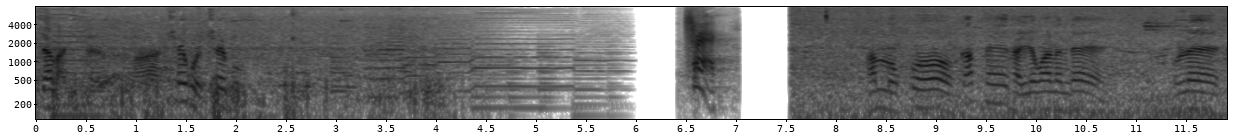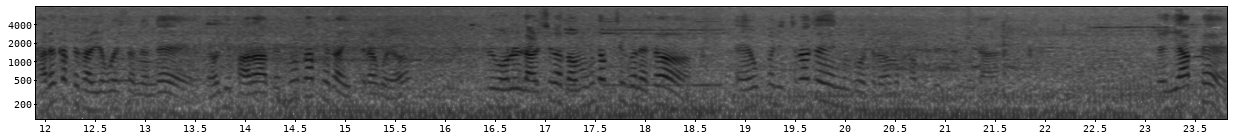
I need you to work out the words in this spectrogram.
진짜 맛있어요. 와, 최고예요, 최고. 밥 먹고 카페에 가려고 하는데, 원래 다른 카페 가려고 했었는데, 여기 바로 앞에 콩카페가 있더라고요. 그리고 오늘 날씨가 너무 후덥지근해서 에어컨이 틀어져 있는 곳으로 한번 가보겠습니다. 네, 이 앞에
